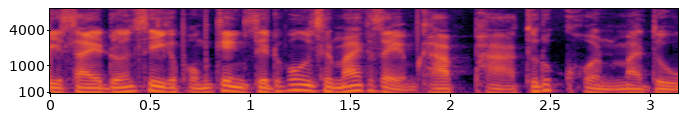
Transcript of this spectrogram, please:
ดีไซน์ดนซีกับผมเก่งสิทธิพงศ์สินไม้เกษมครับ พาทุกคนมาดู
